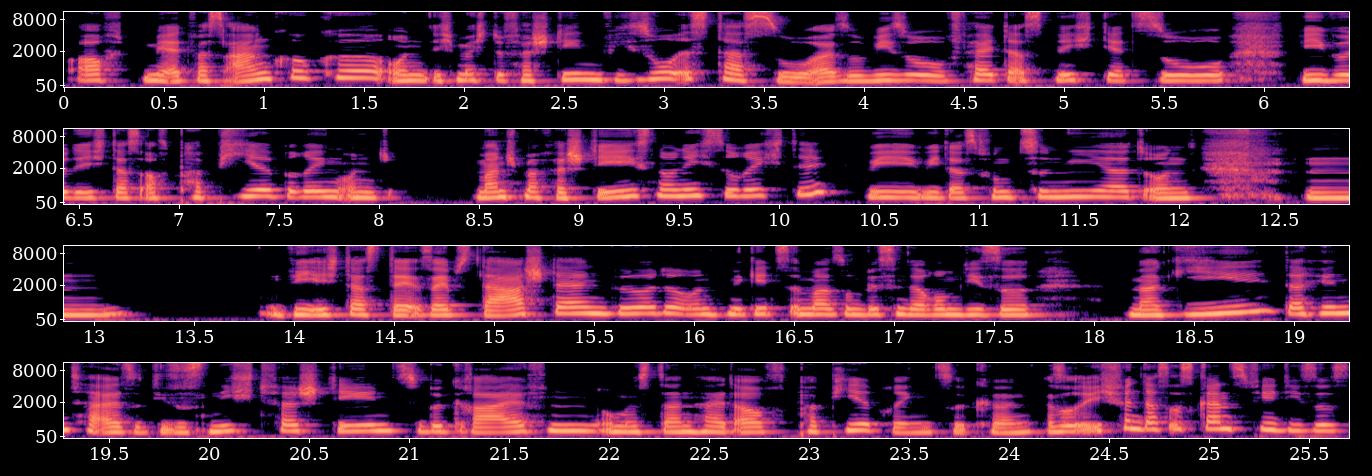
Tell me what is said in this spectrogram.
oft mir etwas angucke und ich möchte verstehen, wieso ist das so? Also, wieso fällt das Licht jetzt so? Wie würde ich das auf Papier bringen? Und manchmal verstehe ich es noch nicht so richtig, wie, wie das funktioniert und mh, mm, wie ich das selbst darstellen würde. Und mir geht's immer so ein bisschen darum, diese Magie dahinter, also dieses Nichtverstehen zu begreifen, um es dann halt auf Papier bringen zu können. Also ich finde, das ist ganz viel dieses,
